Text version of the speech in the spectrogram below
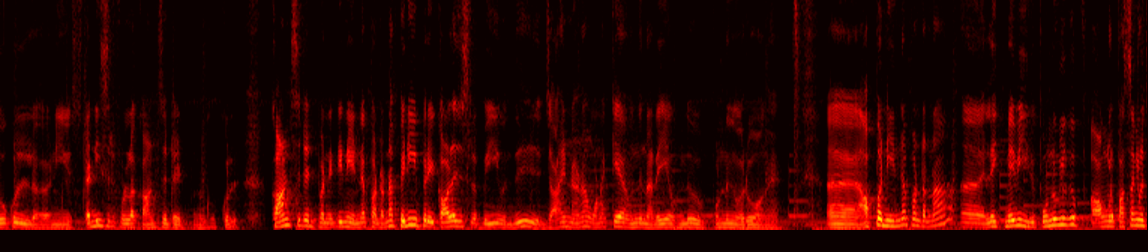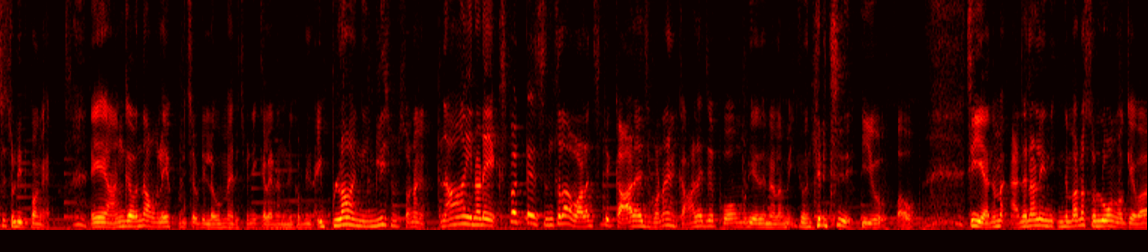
கோகுல் நீ ஸ்டடீஸில் ஃபுல்லாக கான்சென்ட்ரேட் பண்ணு கூகுள் கான்சென்ட்ரேட் பண்ணிட்டு நீ என்ன பண்ணுறேன்னா பெரிய பெரிய காலேஜஸில் போய் வந்து ஜாயின் ஆனால் உனக்கே வந்து நிறைய வந்து பொண்ணுங்க வருவாங்க. அப்போ நீ என்ன பண்ணுறேன்னா லைக் மேபி இது பொண்ணுங்களுக்கு அவங்கள பசங்களை வச்சு சொல்லியிருப்பாங்க. ஏ அங்கே வந்து அவங்களே பிடிச்சி அப்படி லவ் மேரேஜ் பண்ணி கல்யாணம் பண்ணி அப்படின்னு இப்படிலாம் வந்து இங்கிலீஷ் சொன்னாங்க. நான் என்னோட எக்ஸ்பெக்டேஷன்ஸ்லாம் வளர்ச்சிட்டு காலேஜ் போனால் எனக்கு காலேஜே போக முடியாத நிலைமைக்கு வந்துருச்சு. ஐயோ பாவம். சரி அந்த மாதிரி அதனால் இந்த மாதிரிலாம் சொல்லுவாங்க ஓகேவா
